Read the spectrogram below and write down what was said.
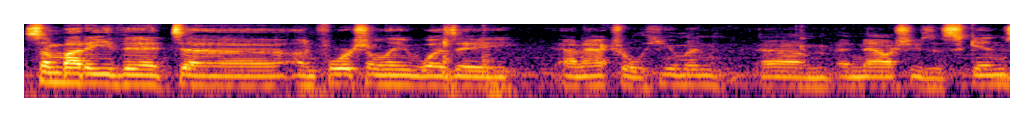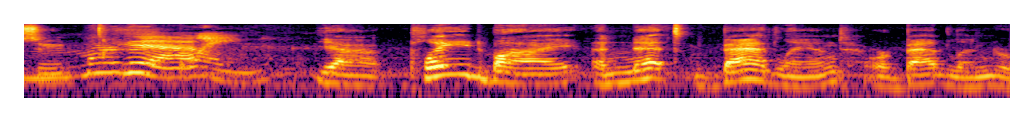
somebody that uh, unfortunately was a an actual human, um, and now she's a skin suit. Margaret Yeah. Blaine. Yeah, played by Annette Badland, or Badland, or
